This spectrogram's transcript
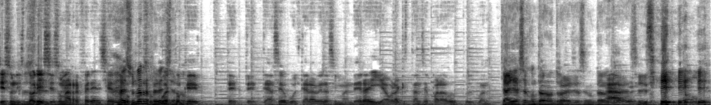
Sí, es una Pues historia, el- sí es una referencia. Ajá, es una por referencia, supuesto ¿no? que te, te- te hace voltear a ver a Sin Bandera y ahora que están separados, pues bueno. Ya, ya se juntaron otra vez, ya se juntaron Ah, otra vez. bueno. Sí, sí.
